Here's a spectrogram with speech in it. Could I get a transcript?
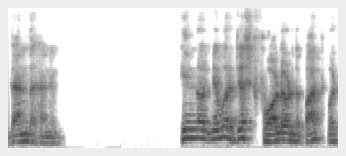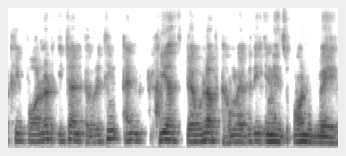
than the Hahnemann. He no, never just followed the path, but he followed each and everything and he has developed homeopathy in his own way.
